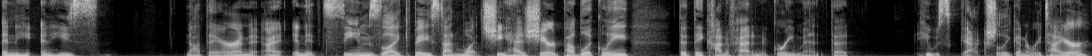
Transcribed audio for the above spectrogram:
and he and he's not there, and I and it seems like based on what she has shared publicly that they kind of had an agreement that he was actually going to retire.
